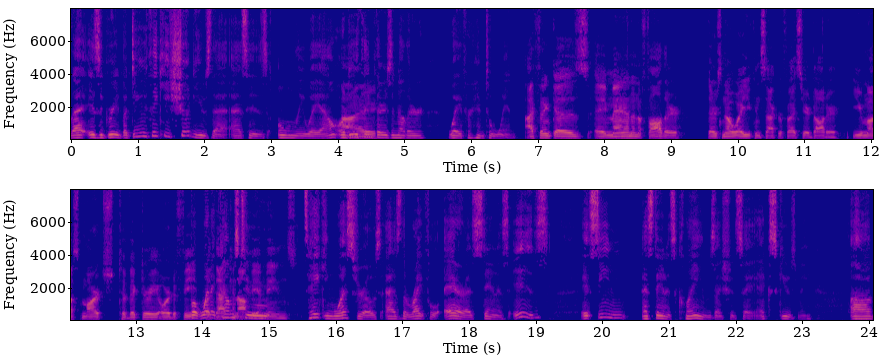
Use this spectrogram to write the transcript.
that is agreed. But do you think he should use that as his only way out, or do you I- think there's another way for him to win? I think as a man and a father, there's no way you can sacrifice your daughter. You must march to victory or defeat, But when it that comes cannot be a to- means. taking Westeros as the rightful heir, as Stannis is, it seems, as Stannis claims, I should say, excuse me, uh,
